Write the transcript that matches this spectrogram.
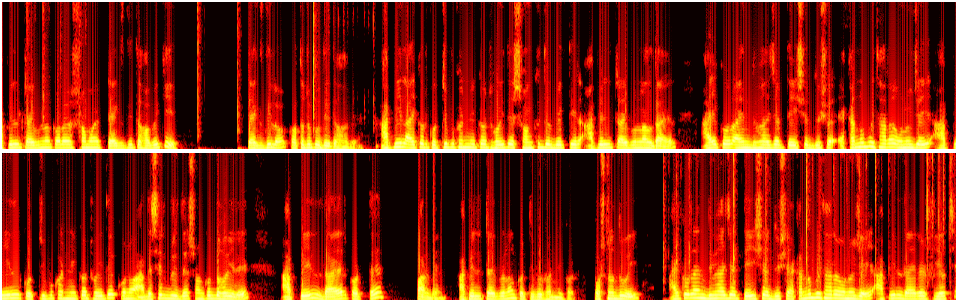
আপিল ট্রাইব্যুনাল করার সময় ট্যাক্স দিতে হবে কি? ট্যাক্স দিল, কতটুকু দিতে হবে? আপিল আয়কর কর্তৃপক্ষের নিকট হইতে সংক্ষিপ্ত ব্যক্তির আপিল ট্রাইব্যুনাল দায়ের আয়কর আইন দু হাজার তেইশের দুশো একানব্বই ধারা অনুযায়ী আপিল কর্তৃপক্ষের নিকট হইতে কোনো আদেশের বিরুদ্ধে সংক্ষুব্ধ হইলে আপিল দায়ের করতে পারবেন আপিল ট্রাইব্যুনাল কর্তৃপক্ষের নিকট। প্রশ্ন দুই আয়কর আইন দুই হাজার তেইশের দুশো একানব্বই ধারা অনুযায়ী আপিল দায়েরের ফি হচ্ছে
